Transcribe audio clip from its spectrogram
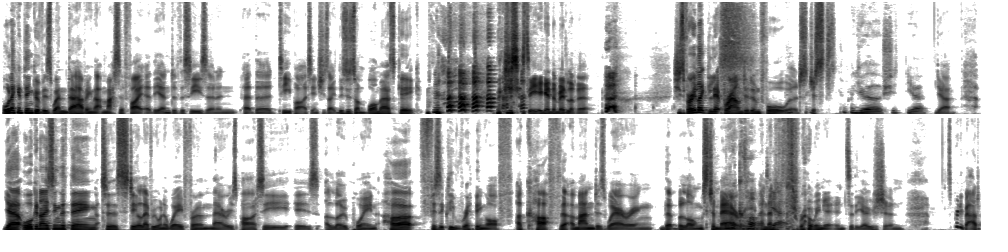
All I can think of is when they're having that massive fight at the end of the season and at the tea party, and she's like, "This is some bomb ass cake." she's just eating in the middle of it. She's very like lip rounded and forward. Just Yeah, she, yeah. yeah, yeah. Organizing the thing to steal everyone away from Mary's party is a low point. Her physically ripping off a cuff that Amanda's wearing that belongs to oh Mary God, and then yeah. throwing it into the ocean. Pretty bad.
